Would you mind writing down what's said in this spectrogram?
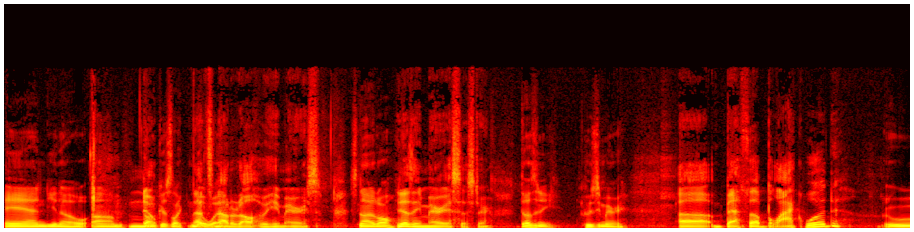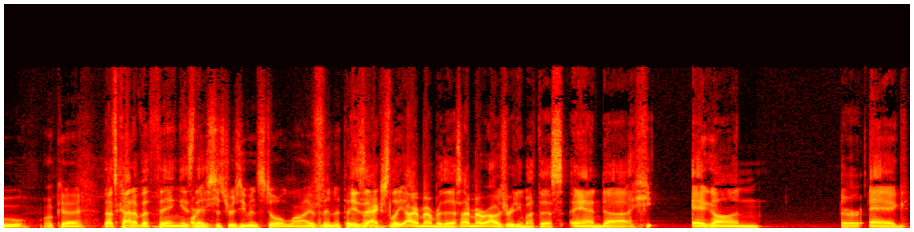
And you know, um, No, Dunk is like, "No that's way. not at all who he marries. it's not at all." He doesn't even marry a sister. Doesn't he? Who's he marry? Uh, Betha Blackwood. Ooh, okay. That's kind of a thing. Is Are that his sisters even still alive then? At that is time? Is actually I remember this. I remember I was reading about this, and uh, he, Aegon or Egg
